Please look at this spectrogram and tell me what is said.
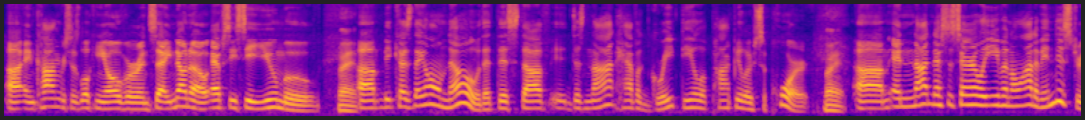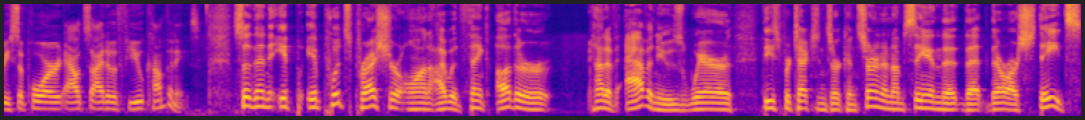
Uh, and Congress is looking over and saying, no, no, FCC, you move. Right. Um, because they all know that this stuff it does not have a great deal of popular support. Right. Um, and not necessarily even a lot of industry support outside of a few companies. So then it it puts pressure on, I would think, other kind of avenues where these protections are concerned. And I'm seeing that that there are states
